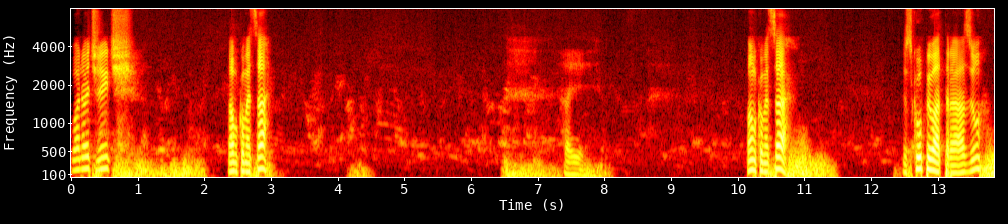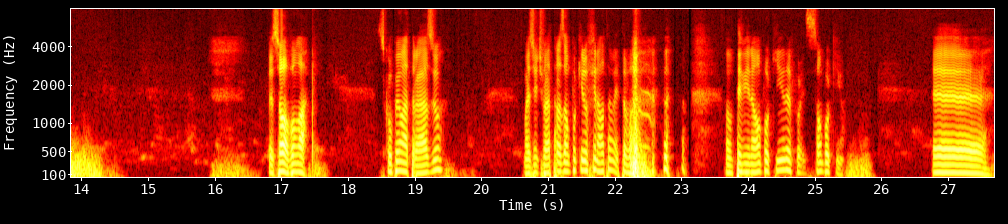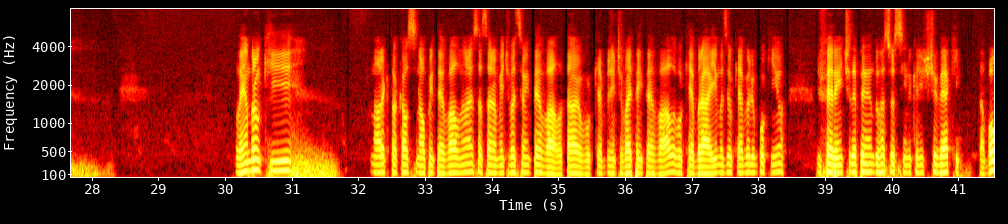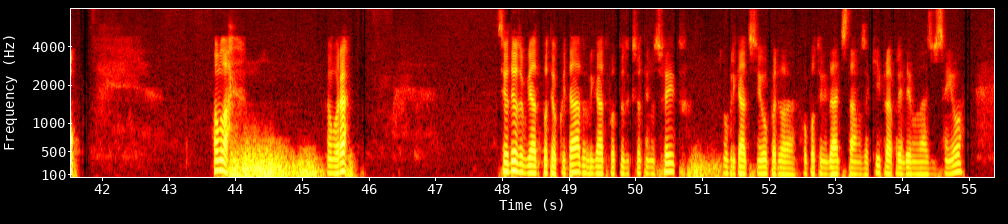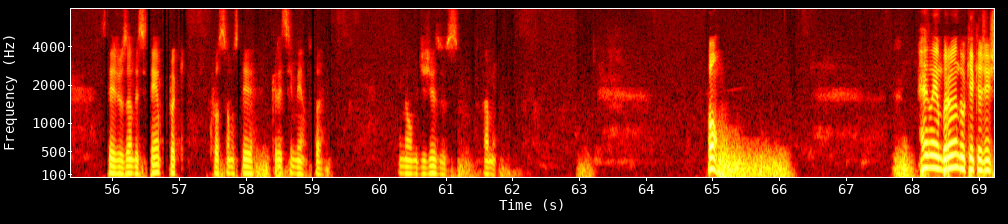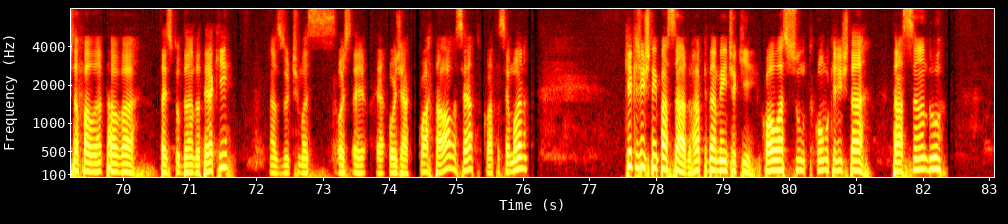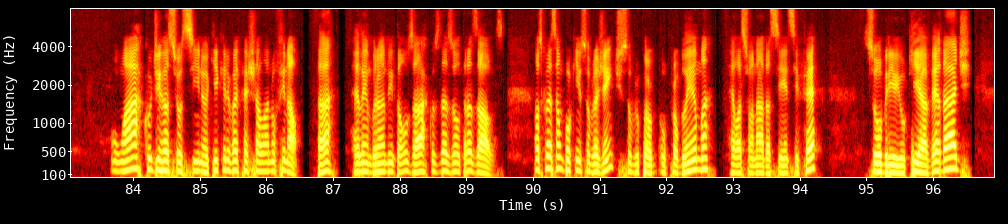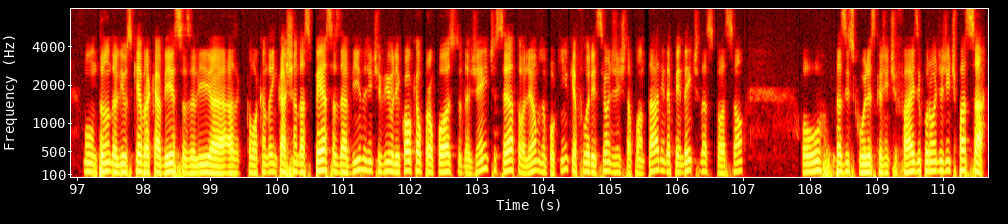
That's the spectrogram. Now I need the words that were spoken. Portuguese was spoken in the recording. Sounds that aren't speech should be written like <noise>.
Boa noite, gente. Vamos começar? Aí. Vamos começar? Desculpe o atraso. Pessoal, vamos lá. Desculpe o atraso, mas a gente vai atrasar um pouquinho no final também, tá bom? <laughs> vamos terminar um pouquinho depois, só um pouquinho. É... Lembram que na hora que tocar o sinal para o intervalo, não necessariamente vai ser um intervalo, tá? Eu vou que... A gente vai ter intervalo, eu vou quebrar aí, mas eu quebro ele um pouquinho diferente dependendo do raciocínio que a gente tiver aqui, tá bom? Vamos lá. Vamos orar? Senhor Deus, obrigado por teu cuidado, obrigado por tudo que o Senhor tem nos feito. Obrigado, Senhor, pela oportunidade de estarmos aqui para aprendermos mais do Senhor. Esteja usando esse tempo para que possamos ter crescimento, Pai. Em nome de Jesus. Amém. Bom, relembrando o que, que a gente está falando, estava tá estudando até aqui, nas últimas. Hoje é, é, hoje é a quarta aula, certo? Quarta semana. O que, que a gente tem passado? Rapidamente aqui. Qual o assunto? Como que a gente está traçando um arco de raciocínio aqui que ele vai fechar lá no final, tá? Relembrando então os arcos das outras aulas. Nós conversamos um pouquinho sobre a gente, sobre o, pro, o problema relacionado à ciência e fé, sobre o que é a verdade, montando ali os quebra-cabeças ali, a, a, colocando, encaixando as peças da vida. A gente viu ali qual que é o propósito da gente, certo? Olhamos um pouquinho que é florescer onde a gente está plantado, independente da situação ou das escolhas que a gente faz e por onde a gente passar.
